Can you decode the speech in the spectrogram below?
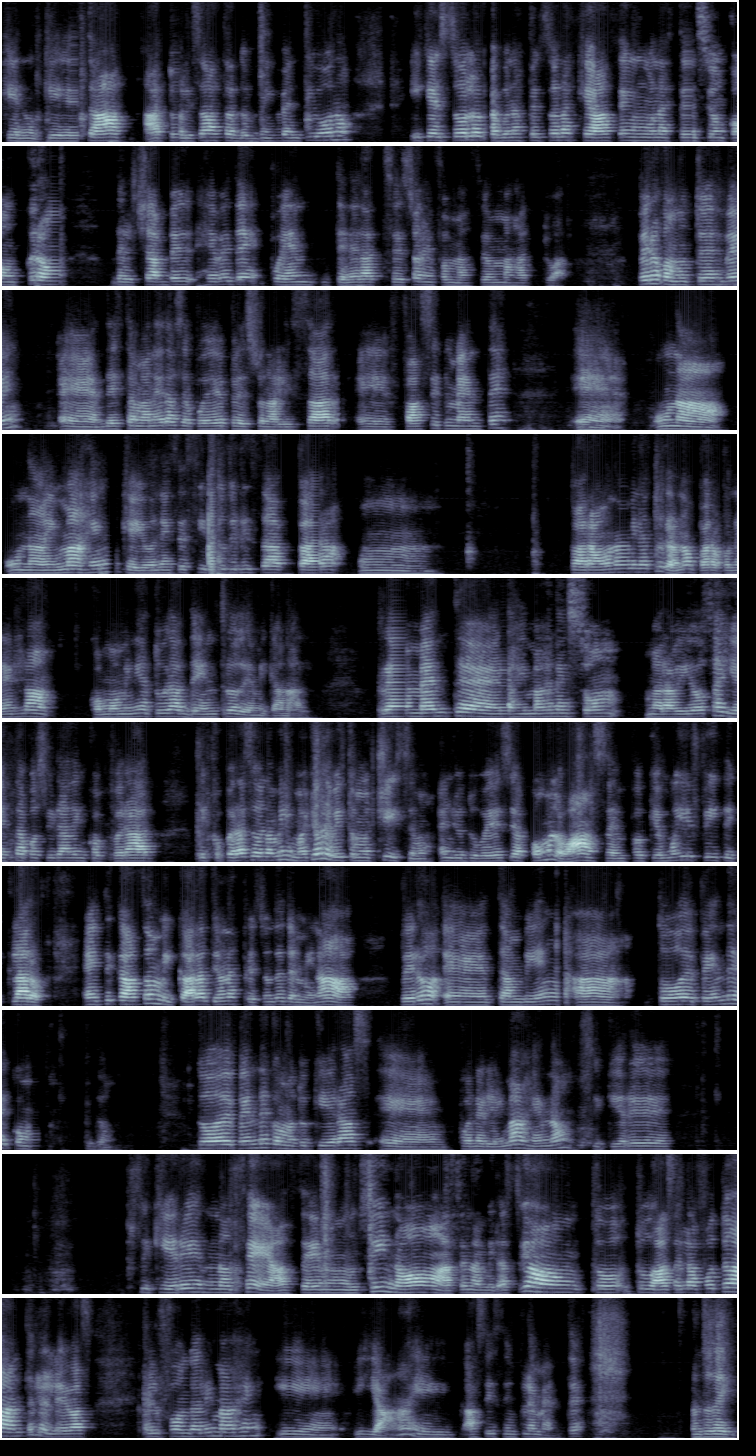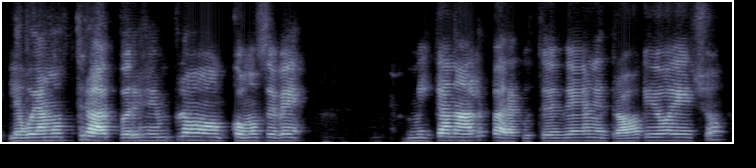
que, que está actualizada hasta el 2021 y que solo algunas personas que hacen una extensión con Chrome del chat GBD pueden tener acceso a la información más actual. Pero como ustedes ven, eh, de esta manera se puede personalizar eh, fácilmente eh, una, una imagen que yo necesito utilizar para, para una miniatura, ¿no? Para ponerla como miniatura dentro de mi canal. Realmente las imágenes son maravillosas y esta posibilidad de incorporar recuperarse de uno mismo. Yo lo he visto muchísimo en YouTube decía, ¿cómo lo hacen? Porque es muy difícil. Claro, en este caso mi cara tiene una expresión determinada, pero eh, también ah, todo depende de cómo, perdón, todo depende como tú quieras eh, poner la imagen, ¿no? Si quieres, si quieres, no sé, hacer un signo, hacer una admiración, tú, tú haces la foto antes, le elevas el fondo de la imagen y, ya, y así simplemente. Entonces, le voy a mostrar, por ejemplo, cómo se ve mi canal para que ustedes vean el trabajo que yo he hecho,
